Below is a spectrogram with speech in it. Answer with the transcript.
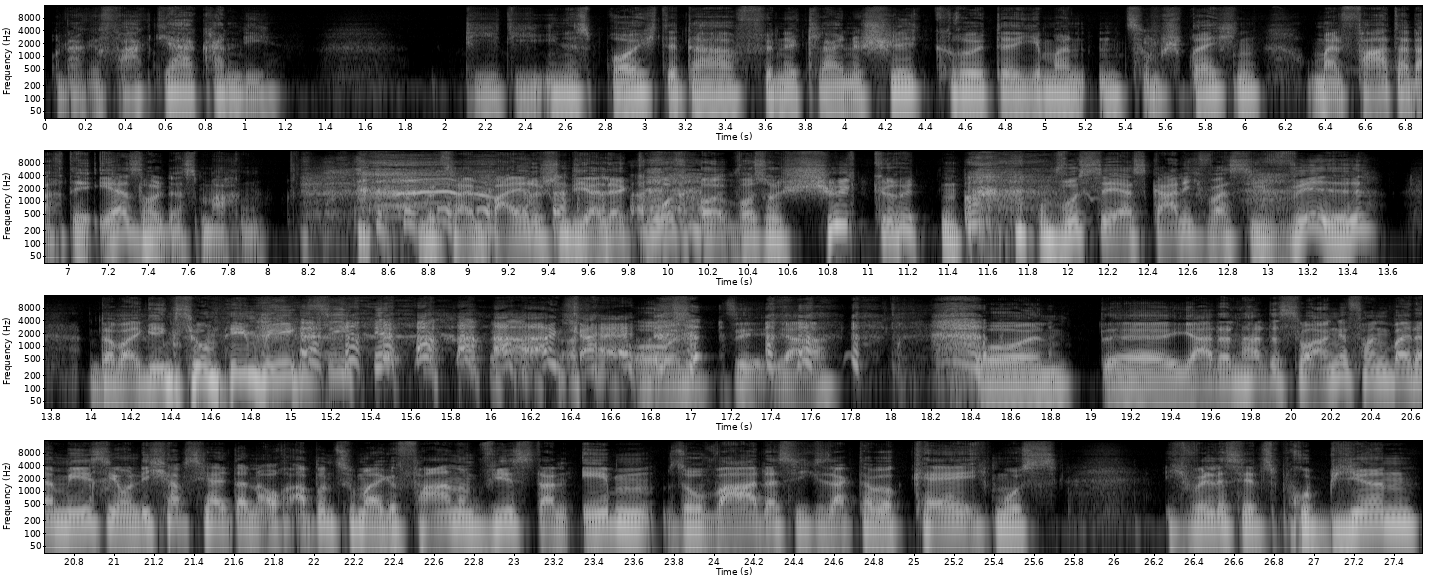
und hat gefragt, ja, kann die, die, die Ines bräuchte da für eine kleine Schildkröte jemanden zum Sprechen. Und mein Vater dachte, er soll das machen. Mit seinem bayerischen Dialekt. Was, was so Schildkröten? Und wusste erst gar nicht, was sie will. Und dabei ging es um die Mesi. Und sie, ja. Und äh, ja, dann hat es so angefangen bei der Mesi und ich habe sie halt dann auch ab und zu mal gefahren und wie es dann eben so war, dass ich gesagt habe, okay, ich muss, ich will das jetzt probieren,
